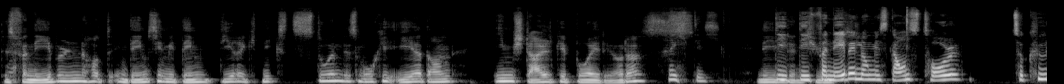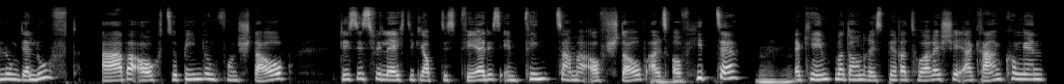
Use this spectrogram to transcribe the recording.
das ja. Vernebeln hat in dem Sinn mit dem direkt nichts zu tun, das mache ich eher dann im Stallgebäude, oder? Richtig. Die, die Vernebelung ist ganz toll zur Kühlung der Luft, aber auch zur Bindung von Staub das ist vielleicht, ich glaube, das Pferd ist empfindsamer auf Staub als mhm. auf Hitze. Mhm. Erkennt man dann respiratorische Erkrankungen,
